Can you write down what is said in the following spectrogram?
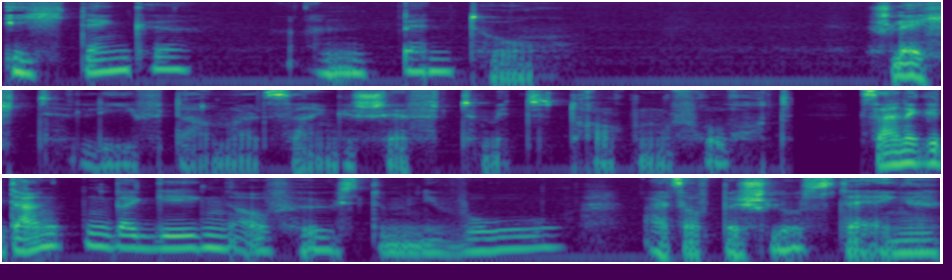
Ich denke an Bento. Schlecht lief damals sein Geschäft mit Trockenfrucht, seine Gedanken dagegen auf höchstem Niveau, als auf Beschluss der Engel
